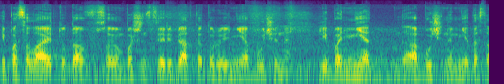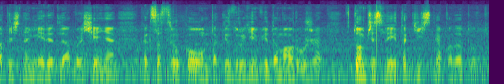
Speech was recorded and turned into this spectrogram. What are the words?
и посылает туда в своем большинстве ребят, которые не обучены, либо не обучены в недостаточной мере для обращения как со стрелковым, так и с другим видом оружия, в том числе и тактической подготовки.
